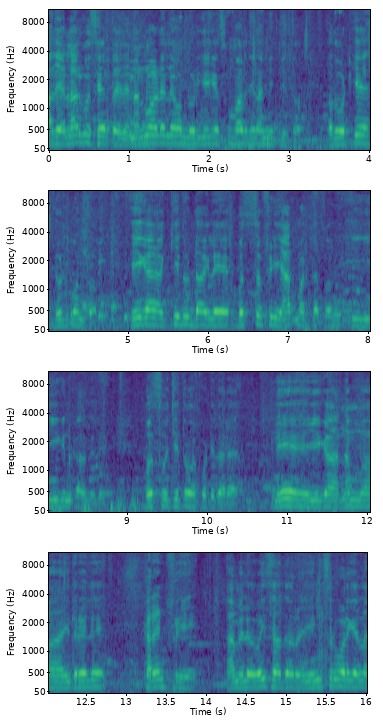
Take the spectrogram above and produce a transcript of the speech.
ಅದು ಎಲ್ಲರಿಗೂ ಸೇರ್ತಾ ಇದೆ. ನನ್ನ ವಾರ್ಡಲ್ಲೇ ಒಂದು ಹುಡುಗಿಗೆ ಸುಮಾರು ದಿನ ನಿಂತಿತ್ತು. ಅದು ಒಟ್ಟಿಗೆ ದುಡ್ಡು ಬಂತು. ಈಗ ಅಕ್ಕಿ ದುಡ್ಡಾಗಲಿ ಬಸ್ ಫ್ರೀ ಯಾರು ಮಾಡ್ತಾರೆ ಸ್ವಾಮಿ? ಈಗ ಈಗಿನ ಕಾಲದಲ್ಲಿ ಬಸ್ ಉಚಿತವಾಗಿ ಕೊಟ್ಟಿದ್ದಾರೆ. ನೀ, ಈಗ ನಮ್ಮ ಇದರಲ್ಲಿ ಕರೆಂಟ್ ಫ್ರೀ ಆಮೇಲೆ ವಯಸ್ಸಾದವರು, ಹೆಂಗಸ್ರುಗಳಿಗೆಲ್ಲ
